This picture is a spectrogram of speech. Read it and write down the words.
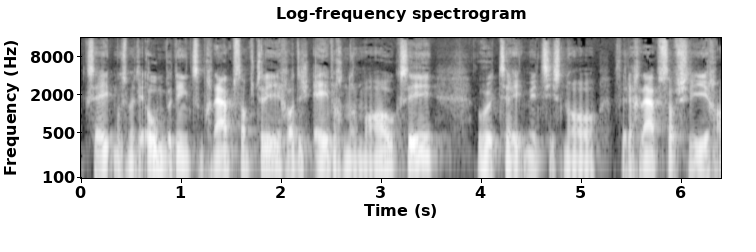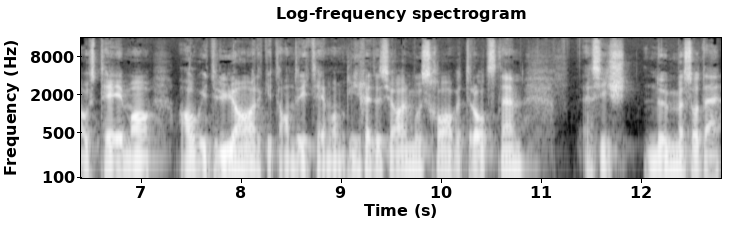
gesagt, muss man unbedingt zum Krebsabstrich. Das war einfach normal. Gewesen. Und heute sagt man, jetzt ist noch für den Krebsabstrich als Thema alle drei Jahre. Es gibt andere Themen, die man gleich jedes Jahr muss kommen, aber trotzdem, es ist nicht mehr so der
